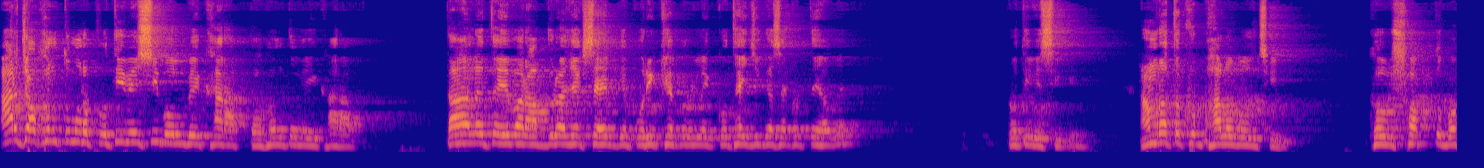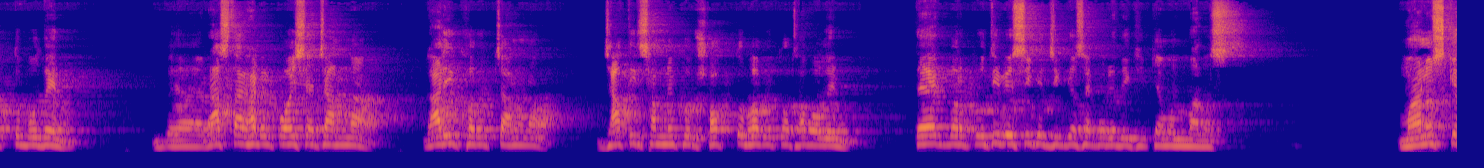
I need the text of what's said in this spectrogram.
আর যখন তোমার প্রতিবেশী বলবে খারাপ, তখন তুমি খারাপ। তাহলে তো এবার আব্দুর রাজাক সাহেবকে পরীক্ষা করলে কোথায় জিজ্ঞাসা করতে হবে? প্রতিবেশীকে। আমরা তো খুব ভালো বলছি, খুব শক্ত বক্তব্য দেন। রাস্তাঘাটের পয়সা চান না, গাড়ি খরচ চান না, জাতির সামনে খুব শক্তভাবে কথা বলেন। তা একবার প্রতিবেশীকে জিজ্ঞাসা করে দেখি কেমন মানুষ। মানুষকে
